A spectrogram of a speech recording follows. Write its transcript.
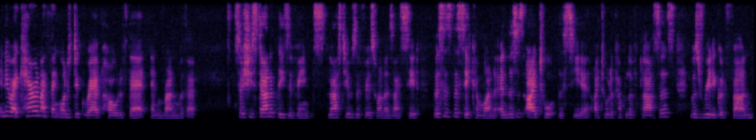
Anyway, Karen, I think, wanted to grab hold of that and run with it. So she started these events. Last year was the first one, as I said. This is the second one, and this is I taught this year. I taught a couple of classes. It was really good fun,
